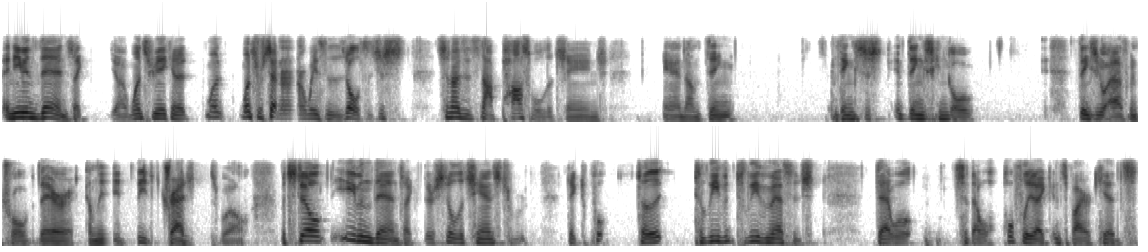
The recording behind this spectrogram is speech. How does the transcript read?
And even then, it's like you know, once we make it, once we're setting our ways as adults, it's just sometimes it's not possible to change, and um, thing things just things can go things can go out of control there and lead, lead to tragedy as well. But still, even then, it's like there's still a chance to to to to leave to leave a message that will so that will hopefully like inspire kids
